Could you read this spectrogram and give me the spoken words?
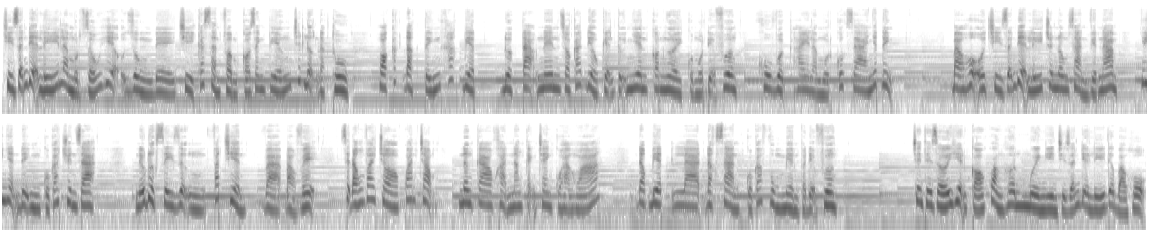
chỉ dẫn địa lý là một dấu hiệu dùng để chỉ các sản phẩm có danh tiếng chất lượng đặc thù hoặc các đặc tính khác biệt được tạo nên do các điều kiện tự nhiên con người của một địa phương, khu vực hay là một quốc gia nhất định. Bảo hộ chỉ dẫn địa lý cho nông sản Việt Nam như nhận định của các chuyên gia nếu được xây dựng, phát triển và bảo vệ sẽ đóng vai trò quan trọng nâng cao khả năng cạnh tranh của hàng hóa, đặc biệt là đặc sản của các vùng miền và địa phương. Trên thế giới hiện có khoảng hơn 10.000 chỉ dẫn địa lý được bảo hộ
